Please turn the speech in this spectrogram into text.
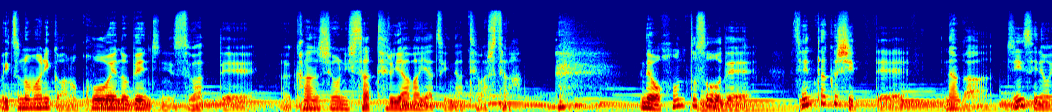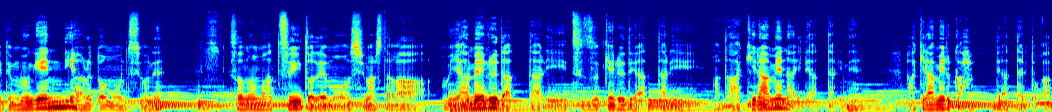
いつの間にかあの公園のベンチに座って鑑賞に浸ってるやばいやつになってました。でもほんとそうで選択肢ってなんか人生において無限にあると思うんですよね。そのまあツイートでもしましたがやめるだったり続けるであったりまた諦めないであったりね。諦めるかであったりとか。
